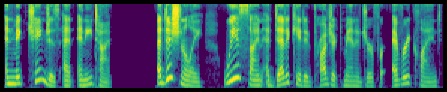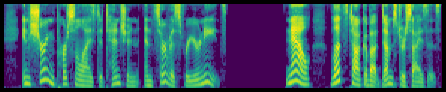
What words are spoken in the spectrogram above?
and make changes at any time. Additionally, we assign a dedicated project manager for every client, ensuring personalized attention and service for your needs. Now, let's talk about dumpster sizes.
